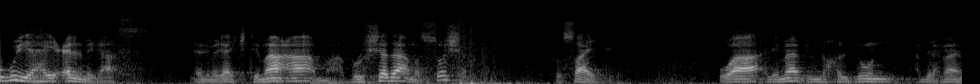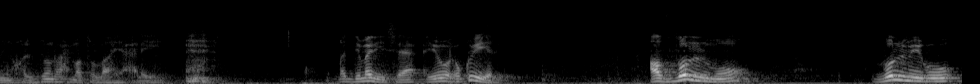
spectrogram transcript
ugu yahay cilmigaas. Cilmiga ijtimaaca ama bulshada ama social society. Waa alimaam ibnu khaldun cabdiraxmaan ibn khalduun raxmat ullaahi calayh muqadimadiisa ayuu wuxuu ku yihi aulmu dulmigu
